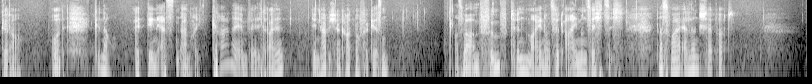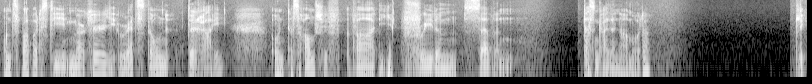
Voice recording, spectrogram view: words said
Genau. Und genau, äh, den ersten Amerikaner im Weltall, den habe ich ja gerade noch vergessen. Das war am 5. Mai 1961. Das war Alan Shepard. Und zwar war das die Mercury Redstone 3 und das Raumschiff war die Freedom 7. Das ist ein geiler Name, oder? Klingt,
